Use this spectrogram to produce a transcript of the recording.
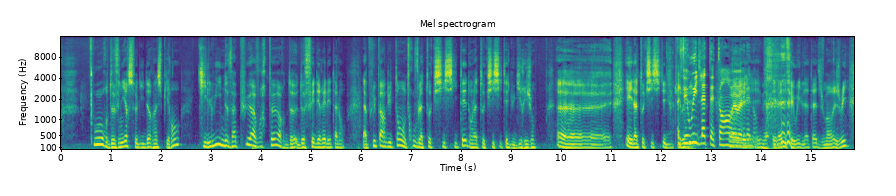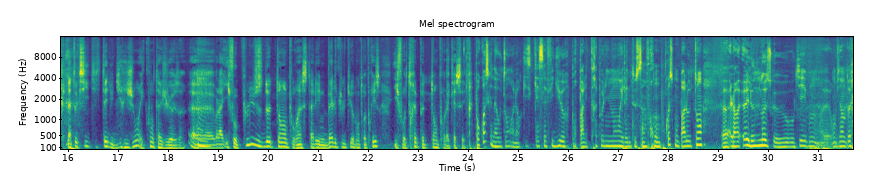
pour devenir ce leader inspirant qui, lui, ne va plus avoir peur de, de, fédérer les talents. La plupart du temps, on trouve la toxicité dans la toxicité du dirigeant. Euh, et la toxicité du Elle fait oui de la tête, hein, Hélène. Hélène fait oui de la tête, je m'en réjouis. La toxicité du dirigeant est contagieuse. Euh, mm. Voilà, il faut plus de temps pour installer une belle culture d'entreprise. Il faut très peu de temps pour la casser. Pourquoi est-ce en a autant alors qui se casse la figure pour parler très poliment Hélène de Saint-Front Pourquoi est-ce qu'on parle autant? Euh, Alors Elon Musk, ok, bon, on vient de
